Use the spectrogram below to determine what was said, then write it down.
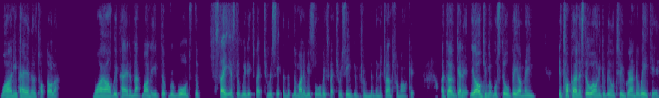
why aren't you paying them the top dollar? Why aren't we paying them that money that rewards the status that we'd expect to receive, the money we sort of expect to receive them from them in the transfer market? I don't get it. The argument will still be, I mean, your top earner still only could be on two grand a week here.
